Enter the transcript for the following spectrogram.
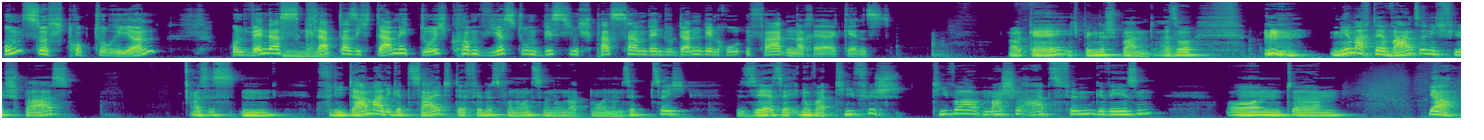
umzustrukturieren und wenn das hm. klappt, dass ich damit durchkomme, wirst du ein bisschen Spaß haben, wenn du dann den roten Faden nachher erkennst. Okay, ich bin gespannt. Also, mir macht der wahnsinnig viel Spaß. Es ist ein für die damalige Zeit, der Film ist von 1979, sehr, sehr innovativer Martial Arts Film gewesen. Und ähm, ja,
